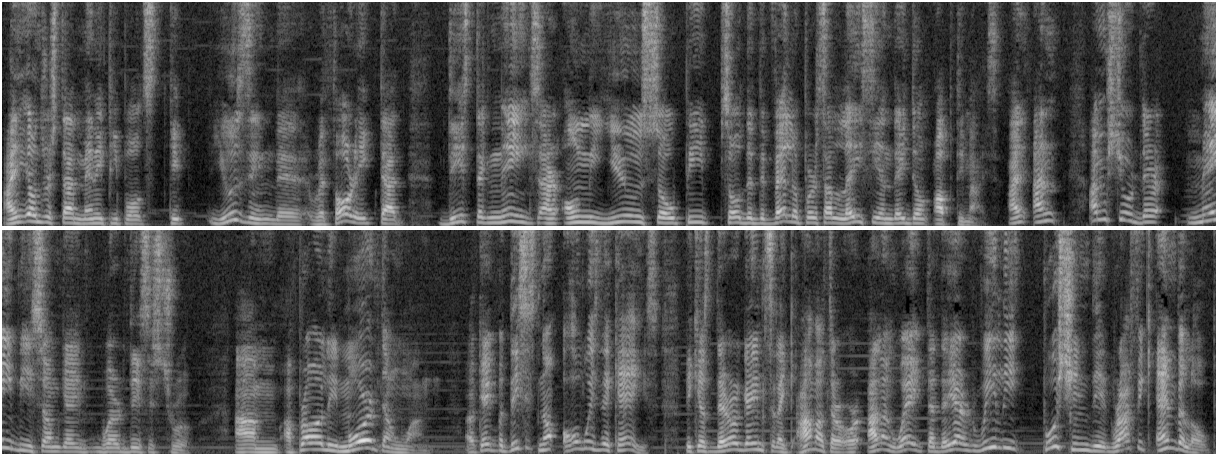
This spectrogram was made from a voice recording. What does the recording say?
I understand many people keep using the rhetoric that these techniques are only used so so the developers are lazy and they don't optimize. I, and I'm sure there may be some games where this is true um, uh, probably more than one. Okay, but this is not always the case because there are games like Avatar or Alan Wake that they are really pushing the graphic envelope.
